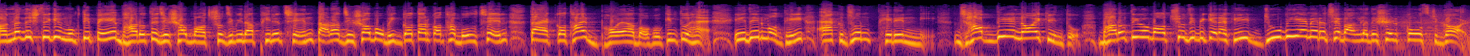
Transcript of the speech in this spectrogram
বাংলাদেশ থেকে মুক্তি পেয়ে ভারতে যেসব মৎস্যজীবীরা ফিরেছেন, তারা যেসব অভিজ্ঞতার কথা বলছেন, তা এক কথায় ভয়াবহ। কিন্তু হ্যাঁ এদের মধ্যেই একজন ফেরেননি। ঝাঁপ দিয়ে নয় কিন্তু, ভারতীয় মৎস্যজীবীকে নাকি ডুবিয়ে মেরেছে বাংলাদেশের কোস্ট গার্ড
